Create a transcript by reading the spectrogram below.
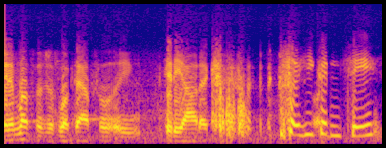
I mean, it must have just looked absolutely idiotic. So he couldn't see?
